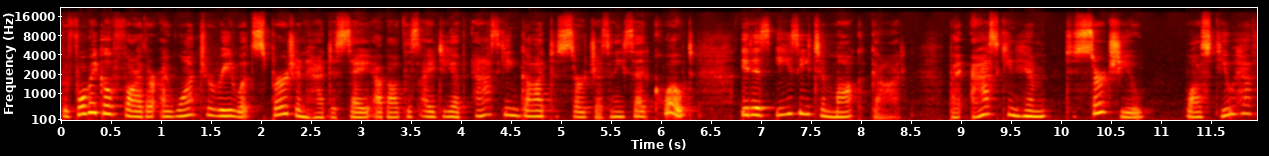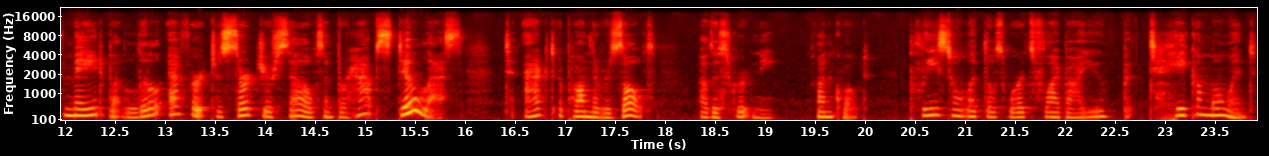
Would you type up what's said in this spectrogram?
Before we go farther, I want to read what Spurgeon had to say about this idea of asking God to search us. And he said, quote, It is easy to mock God by asking him to search you whilst you have made but little effort to search yourselves and perhaps still less to act upon the result of the scrutiny. Unquote. Please don't let those words fly by you, but take a moment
